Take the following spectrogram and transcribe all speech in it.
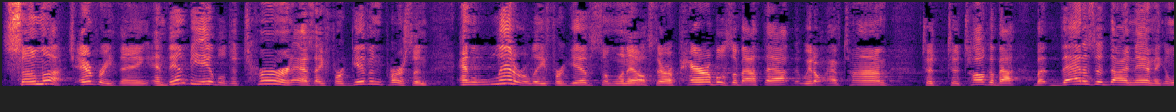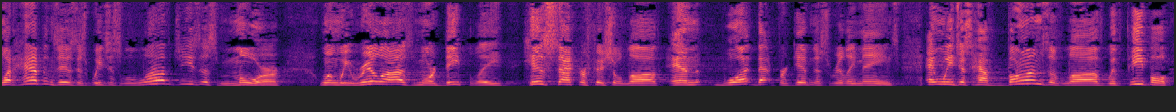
so much, everything, and then be able to turn as a forgiven person and literally forgive someone else. There are parables about that that we don't have time to, to talk about, but that is a dynamic. And what happens is, is we just love Jesus more when we realize more deeply his sacrificial love and what that forgiveness really means. And we just have bonds of love with people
